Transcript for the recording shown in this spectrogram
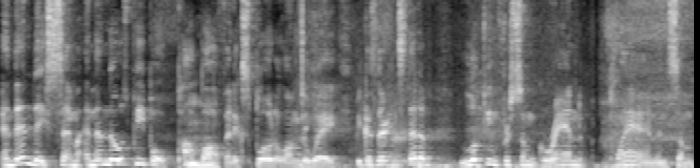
And then they sem- and then those people pop mm-hmm. off and explode along the way because they're instead of looking for some grand plan and some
